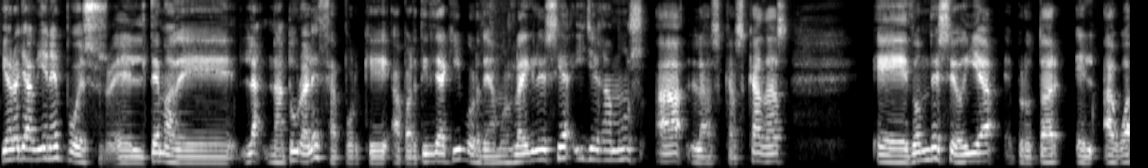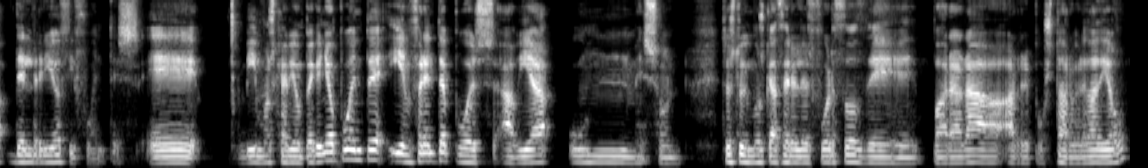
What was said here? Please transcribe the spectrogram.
Y ahora ya viene pues el tema de la naturaleza, porque a partir de aquí bordeamos la iglesia y llegamos a las cascadas donde se oía brotar el agua del río Cifuentes vimos que había un pequeño puente y enfrente pues había un mesón. Entonces tuvimos que hacer el esfuerzo de parar a, repostar, ¿verdad, Diego?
